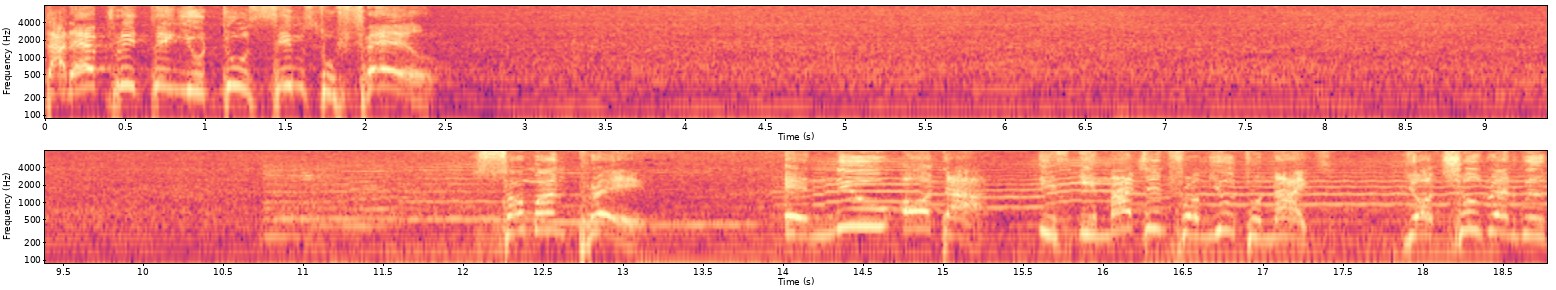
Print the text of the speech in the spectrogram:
that everything you do seems to fail. Someone pray a new order is imagined from you tonight. Your children will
